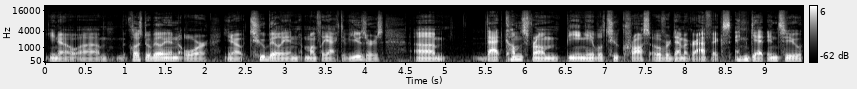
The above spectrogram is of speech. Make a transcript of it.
you know um, close to a billion or you know two billion monthly active users. Um, that comes from being able to cross over demographics and get into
